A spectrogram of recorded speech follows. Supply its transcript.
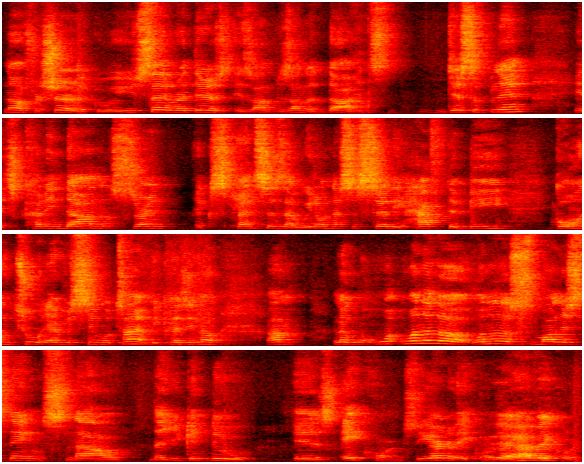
No, for sure. Like what you said right there is, is on is on the dot. It's discipline. It's cutting down on certain expenses that we don't necessarily have to be going to every single time because you know, um, like one one of the one of the smallest things now that you can do is Acorns. You heard of Acorn? Yeah, right? I have Acorn.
